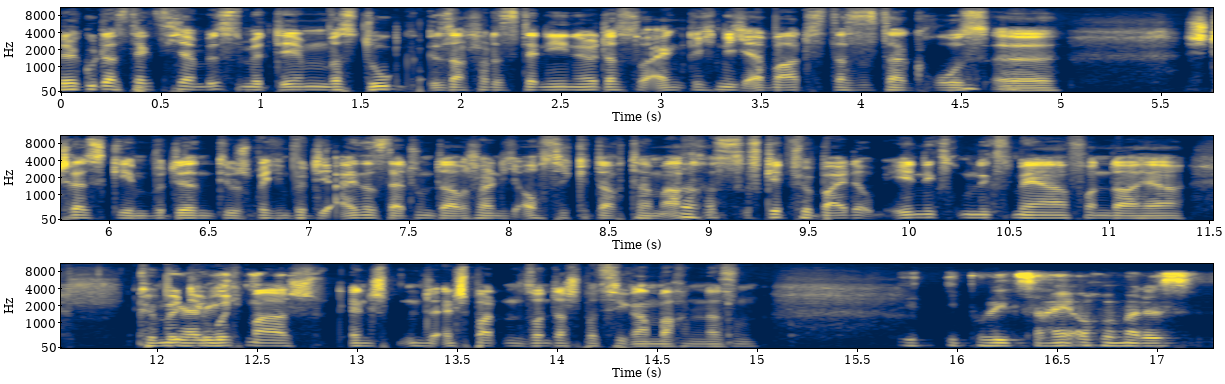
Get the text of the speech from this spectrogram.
Ja gut, das deckt sich ja ein bisschen mit dem, was du gesagt hattest, Danny, ne, dass du eigentlich nicht erwartest, dass es da groß äh, Stress geben wird. Denn dementsprechend wird die Einsatzleitung da wahrscheinlich auch sich gedacht haben, ach, es, es, geht für beide um eh nichts, um nichts mehr. Von daher können wir ja, die ruhig mal entspannten Sonntagsspaziergang machen lassen. Die, die, Polizei, auch wenn man das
